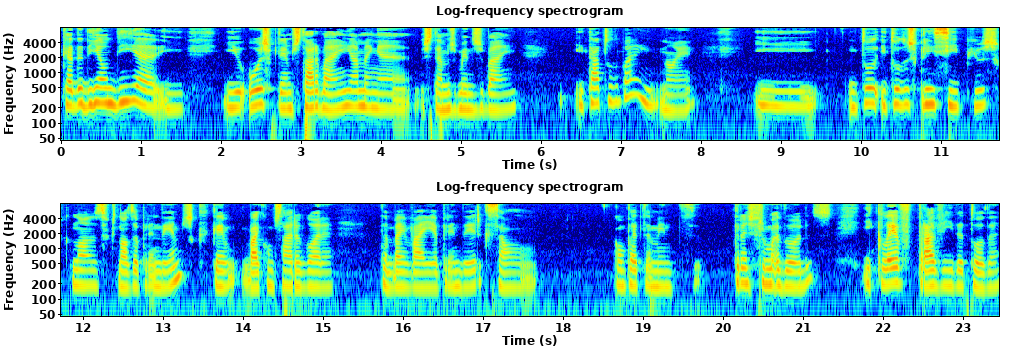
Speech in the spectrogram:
cada dia é um dia e, e hoje podemos estar bem, amanhã estamos menos bem e está tudo bem, não é? E, e, to, e, todos os princípios que nós, que nós aprendemos, que quem vai começar agora também vai aprender, que são completamente transformadores e que levo para a vida toda,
